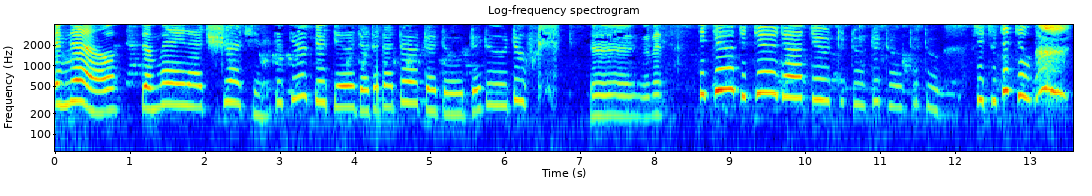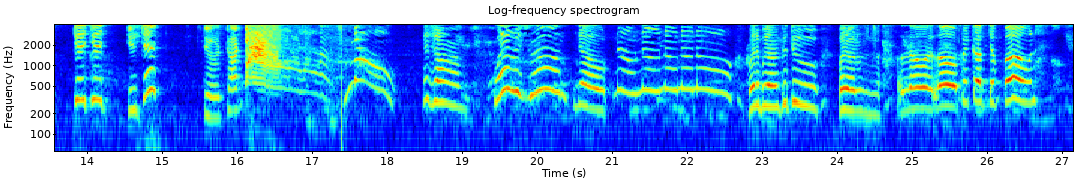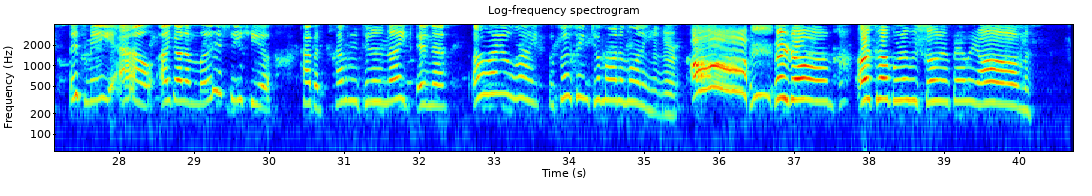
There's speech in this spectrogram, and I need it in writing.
And now the main attraction. Do do do do do do do do do do do do. Uh, No! His arm! Where is his arm? No, no, no, no, no, no! What are we gonna do? Hello, hello, pick up the phone! It's me, Al. I got a emergency here. Happened, happened tonight, and uh, oh why, oh first thing tomorrow morning. Uh, oh, his arm! I can't believe he's gonna bury arm.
